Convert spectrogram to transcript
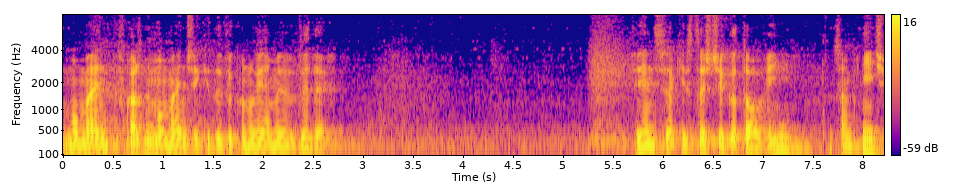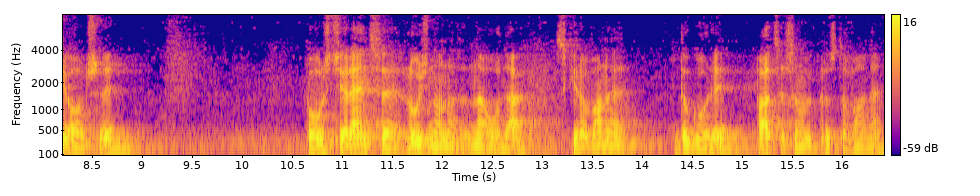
moment, w każdym momencie, kiedy wykonujemy wydech. Więc jak jesteście gotowi, zamknijcie oczy, połóżcie ręce luźno na, na udach, skierowane do góry, palce są wyprostowane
